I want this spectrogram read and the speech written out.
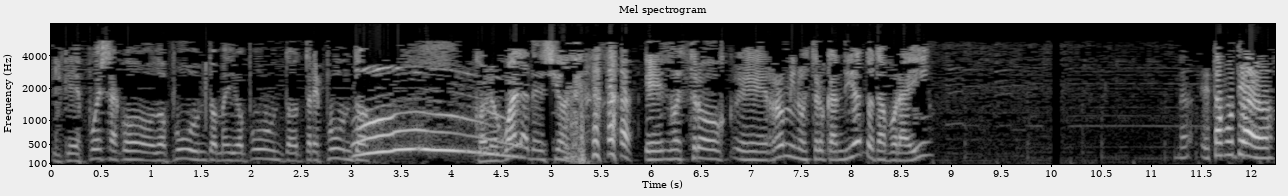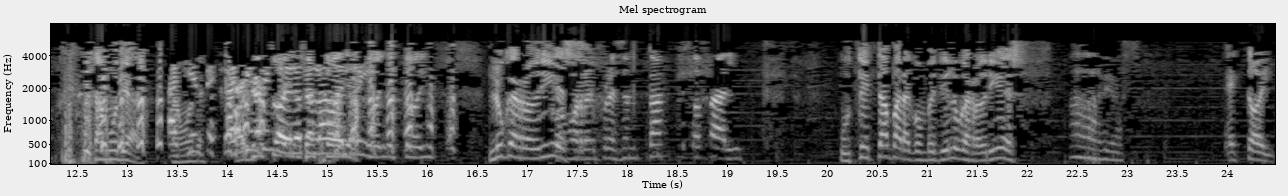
y que después sacó dos puntos, medio punto, tres puntos. Uh. Con lo cual, atención, eh, nuestro eh, Romy, nuestro candidato está por ahí, No, está muteado. está muteado. ¿A quién, te- a quién Acá tengo del otro lado estoy, del ring? estoy, estoy. Lucas Rodríguez, Como representante total, ¿usted está para competir, Lucas Rodríguez? Ah, Dios. estoy.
